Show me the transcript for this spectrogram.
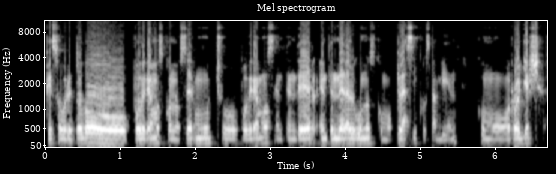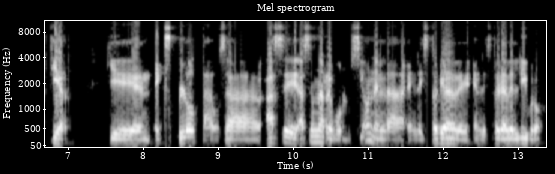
que sobre todo podríamos conocer mucho, podríamos entender, entender algunos como clásicos también, como Roger Chartier, quien explota, o sea, hace, hace una revolución en la, en la, historia de, en la historia del libro,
